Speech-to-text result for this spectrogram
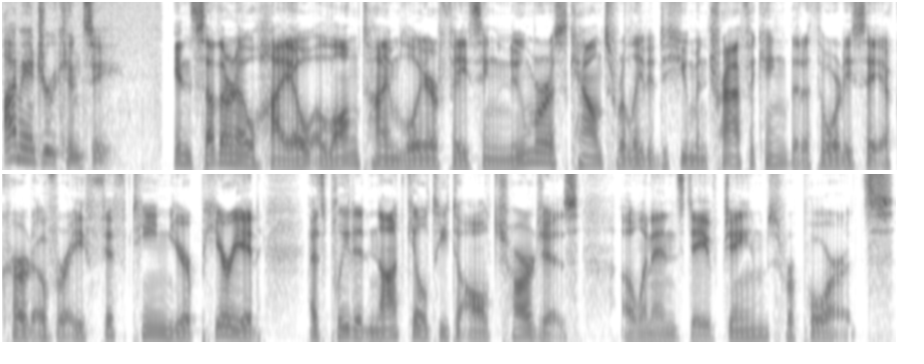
I'm Andrew Kinsey. In southern Ohio, a longtime lawyer facing numerous counts related to human trafficking that authorities say occurred over a 15 year period has pleaded not guilty to all charges. ONN's Dave James reports.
